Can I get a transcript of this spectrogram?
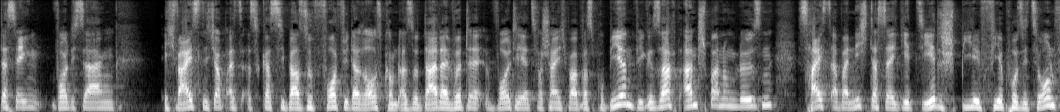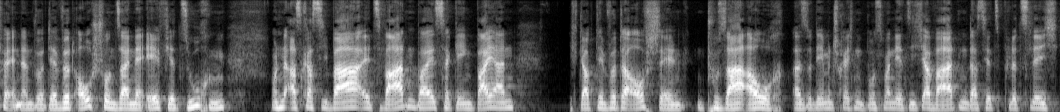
deswegen wollte ich sagen, ich weiß nicht, ob Gastibar sofort wieder rauskommt. Also da, da wird er, wollte jetzt wahrscheinlich mal was probieren. Wie gesagt, Anspannung lösen. Das heißt aber nicht, dass er jetzt jedes Spiel vier Positionen verändern wird. Der wird auch schon seine Elf jetzt suchen. Und Askasibar als Wadenbeißer gegen Bayern, ich glaube, den wird er aufstellen. Toussaint auch. Also dementsprechend muss man jetzt nicht erwarten, dass jetzt plötzlich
